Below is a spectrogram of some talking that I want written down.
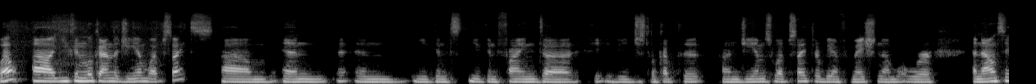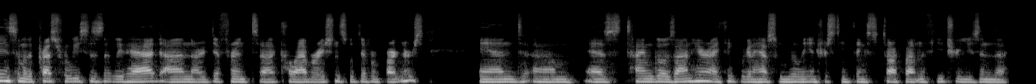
Well, uh, you can look on the GM websites, um, and and you can you can find uh, if, you, if, you, just look up the on GM's website, there'll be information on what we're announcing, some of the press releases that we've had on our different uh, collaborations with different partners. And um, as time goes on here, I think we're going to have some really interesting things to talk about in the future using the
